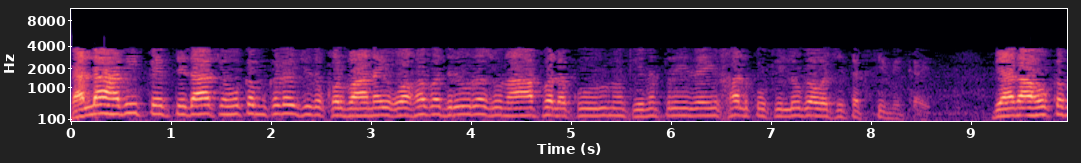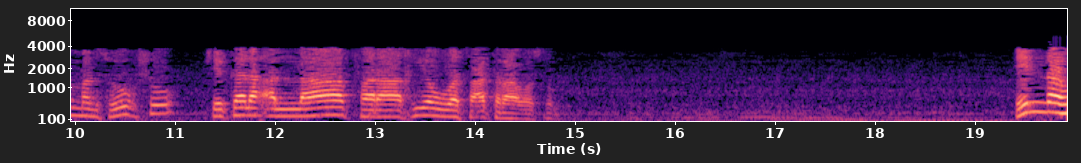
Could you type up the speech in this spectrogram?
د الله حبیب په ابتدا کې حکم کړو چې د قربانۍ غوخه به درو ورځو نه په لکورونو کې نه پرې دی خلکو کې لوګه و چې تقسیم کړي بیا دا حکم منسوخ شو چې کله الله فراخی او وسعت را وسو انه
